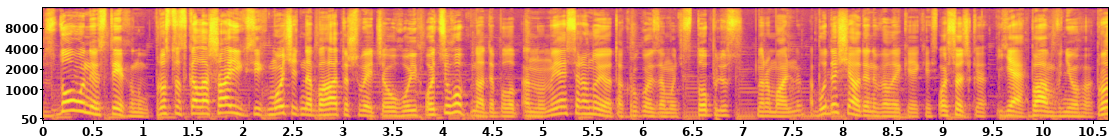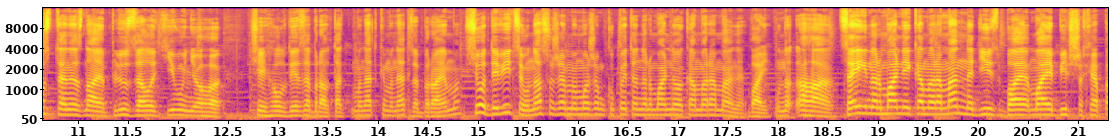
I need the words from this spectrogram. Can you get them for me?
Знову не встигнув. Просто з калаша їх всіх мочить набагато швидше. Ого, їх оцього б треба було б. А ну, ну я все одно його так рукою замочу. 100 плюс нормально. А буде ще один великий якийсь. Ось очка. Є. Бам в нього. Просто я не знаю. Плюс залетів у нього. Ще й голди забрав. Так, монетки монет забираємо. Все, дивіться, у нас вже ми можемо купити нормального камерамена. Бай. У на- Ага, цей нормальний камерамен, надіюсь, має більше хп,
